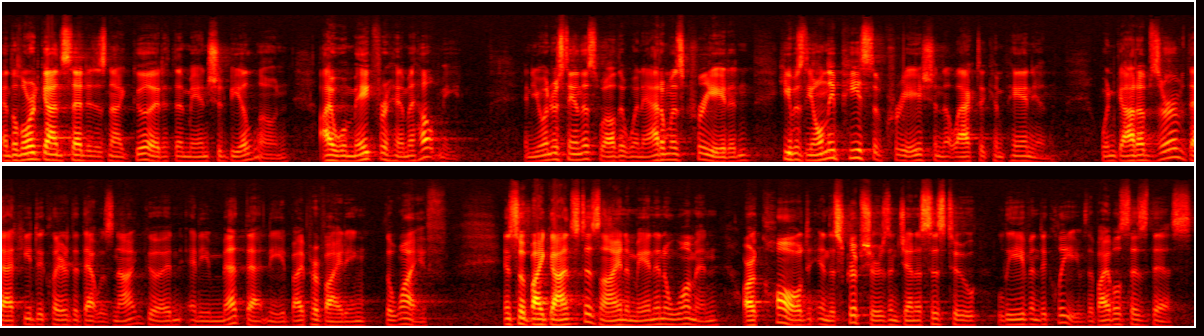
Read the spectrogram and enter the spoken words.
And the Lord God said, It is not good that man should be alone. I will make for him a helpmeet. And you understand this well that when Adam was created, he was the only piece of creation that lacked a companion. When God observed that, he declared that that was not good, and he met that need by providing the wife. And so, by God's design, a man and a woman are called in the scriptures in Genesis to leave and to cleave. The Bible says this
